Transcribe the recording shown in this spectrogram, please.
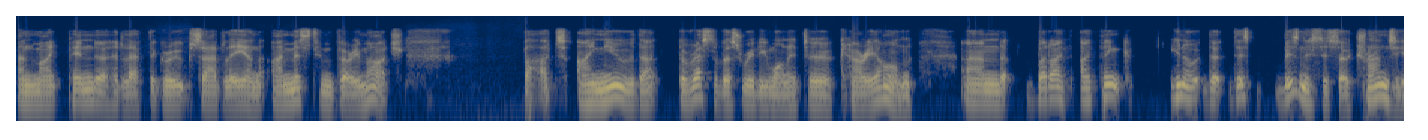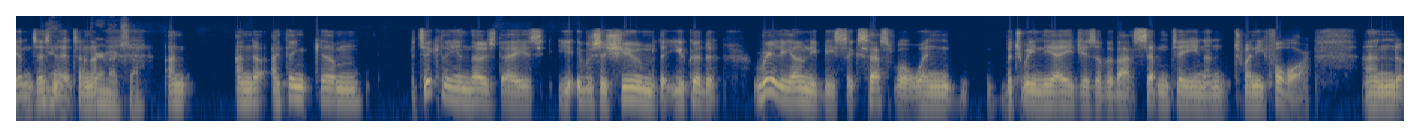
And Mike Pinder had left the group, sadly, and I missed him very much. But I knew that the rest of us really wanted to carry on. And but I, I think you know, that this business is so transient, isn't yeah, it? And, very much so. And and I think, um, particularly in those days, it was assumed that you could really only be successful when between the ages of about 17 and 24, and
